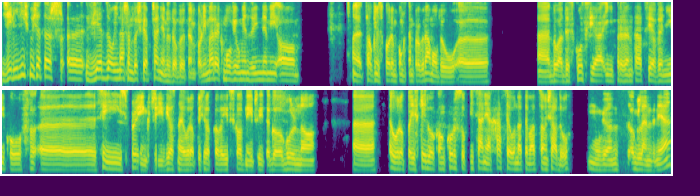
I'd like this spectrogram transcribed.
dzieliliśmy się też e, wiedzą i naszym doświadczeniem zdobytym. Polimerek mówił między innymi o całkiem sporym punktem programu był E, była dyskusja i prezentacja wyników CE Spring, czyli wiosny Europy Środkowej i Wschodniej, czyli tego ogólno e, europejskiego konkursu pisania haseł na temat sąsiadów, mówiąc oględnie.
